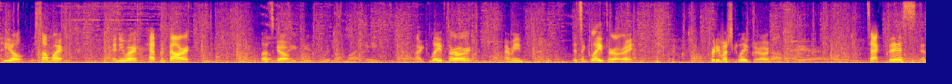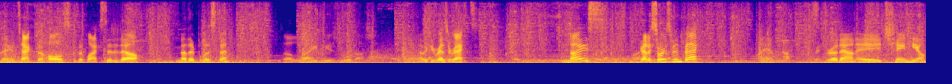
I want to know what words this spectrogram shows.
heal somewhere, anywhere. Captain Falric. Let's go. light is with us. my. Alright, glaive thrower. I mean, it's a glaive thrower, right? Pretty much glaive thrower. Attack this, and then attack the halls of the Black Citadel. Another ballista. The light is with us. Now we can resurrect. Nice. Got a swordsman back. Let's throw down a chain heal.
